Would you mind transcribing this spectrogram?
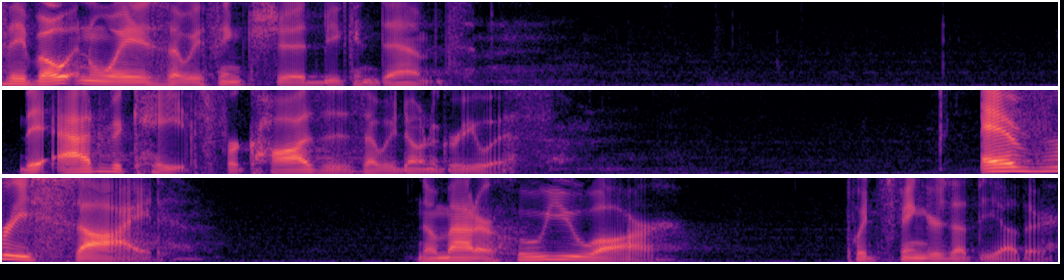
They vote in ways that we think should be condemned. They advocate for causes that we don't agree with. Every side, no matter who you are, puts fingers at the other.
